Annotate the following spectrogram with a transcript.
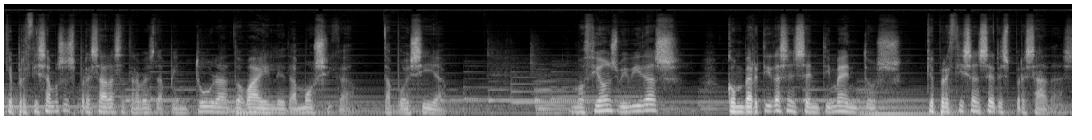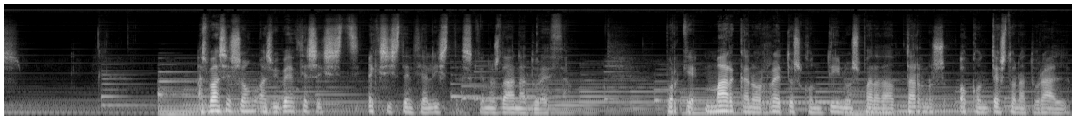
que precisamos expresalas a través da pintura, do baile, da música, da poesía. Emocións vividas convertidas en sentimentos que precisan ser expresadas. As bases son as vivencias existencialistas que nos dá a natureza porque marcan os retos continuos para adaptarnos ao contexto natural,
